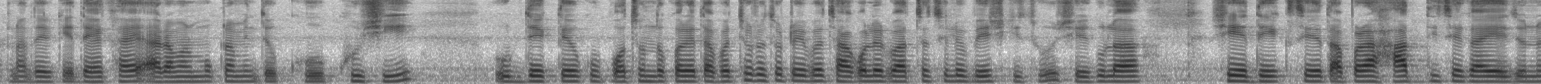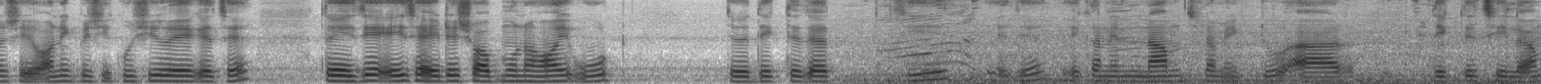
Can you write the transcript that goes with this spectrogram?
আপনাদেরকে দেখায়। আর আমার কিন্তু খুব খুশি। উট দেখতেও খুব পছন্দ করে। তারপর ছোট ছোট এবার ছাগলের বাচ্চা ছিল বেশ কিছু। সেগুলা সে দেখছে, তারপরে হাত দিছে গায়ে, এই জন্য সে অনেক বেশি খুশি হয়ে গেছে। তো এই যে এই সাইডে সব মনে হয় উট। তো দেখতে যাচ্ছি, এই যে এখানে নামছিলাম একটু আর দেখতেছিলাম।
